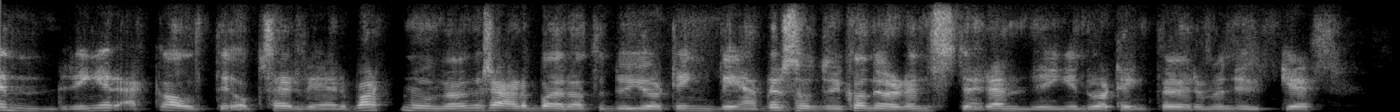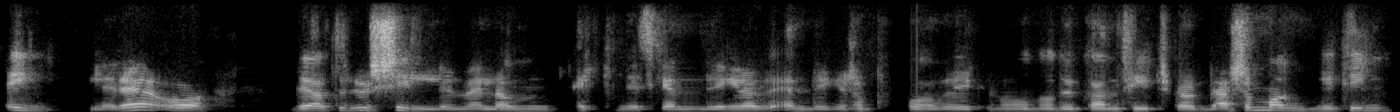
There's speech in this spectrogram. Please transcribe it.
endringer er ikke alltid observerbart. Noen ganger er det bare at du gjør ting bedre, sånn at du kan gjøre den større endringen du har tenkt å gjøre om en uke, enklere. Og det at du skiller mellom tekniske endringer og endringer som påvirker noen, og du kan feature Det er så mange ting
